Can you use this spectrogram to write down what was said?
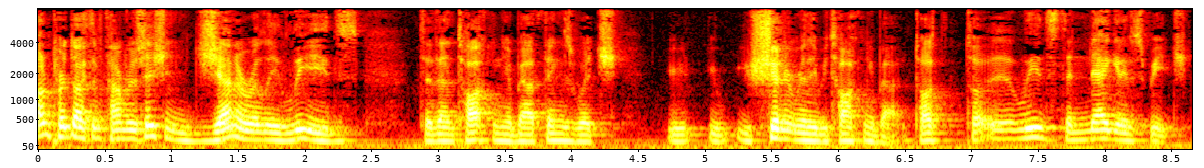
unproductive conversation generally leads to then talking about things which you, you, you shouldn't really be talking about. Talk, talk, it leads to negative speech.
